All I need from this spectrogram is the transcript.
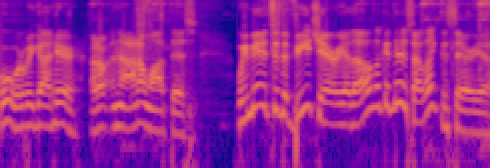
Ooh, what do we got here? I don't. No, I don't want this. We made it to the beach area though. Look at this. I like this area.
